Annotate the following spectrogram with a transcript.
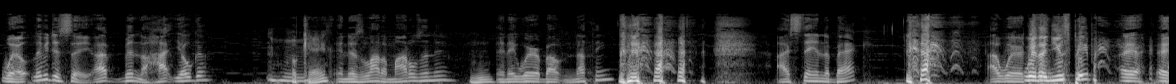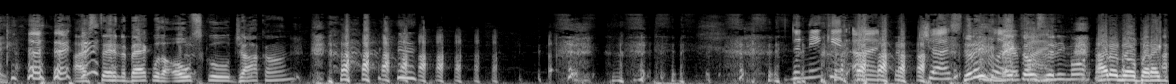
Well, let me just say, I've been to hot yoga, mm-hmm. Okay. and there's a lot of models in there, mm-hmm. and they wear about nothing. I stay in the back. I wear With a newspaper? Hey, hey. I stay in the back with an old school jock on. The naked, uh, just Do they even make those anymore? I don't know, but I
